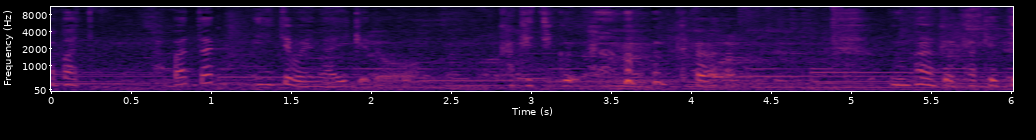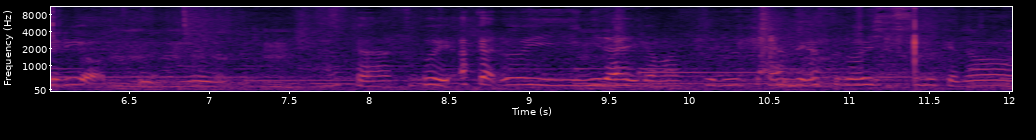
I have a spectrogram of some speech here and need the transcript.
うん。羽ばたいてはいないけどかけてく。なん。か馬けてるよっていうなん。かすごい明るい未来が待ってるって感じがすごいするけど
